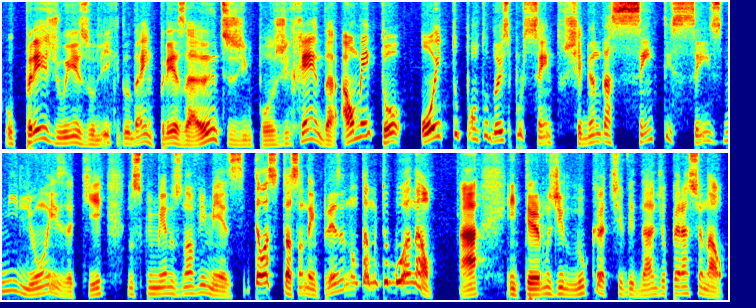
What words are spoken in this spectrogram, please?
o prejuízo líquido da empresa antes de imposto de renda aumentou 8,2%, chegando a 106 milhões aqui nos primeiros nove meses. Então a situação da empresa não está muito boa, não tá? em termos de lucratividade operacional.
